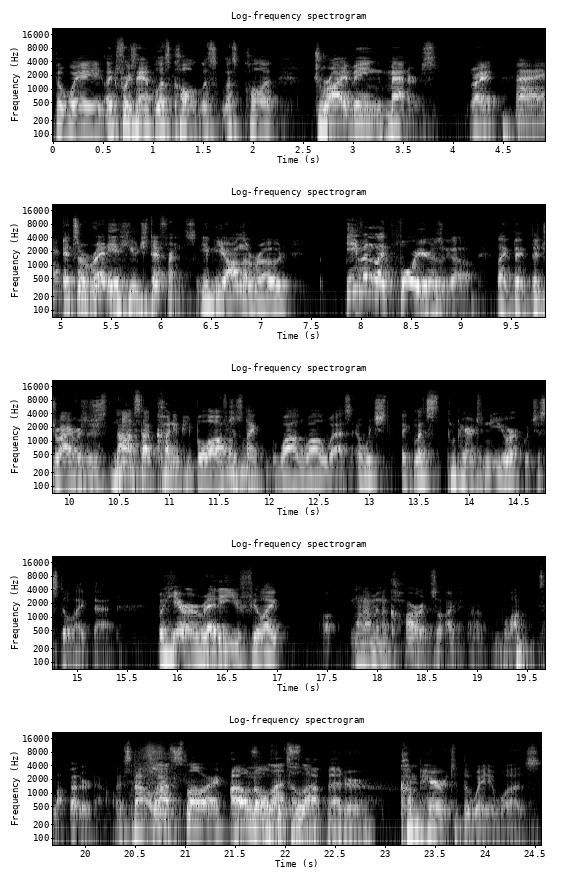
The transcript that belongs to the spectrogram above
the way like for example let's call let's let's call it driving manners right All right. it's already a huge difference you, you're on the road even like four years ago like the, the drivers are just nonstop cutting people off just mm-hmm. like wild wild west and which like let's compare it to new york which is still like that but here already you feel like uh, when I'm in a car, it's uh, I, uh, a lot. It's a lot better now. It's not It's a lot slower. I don't know if lot it's a lot better. compared to the way it was.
